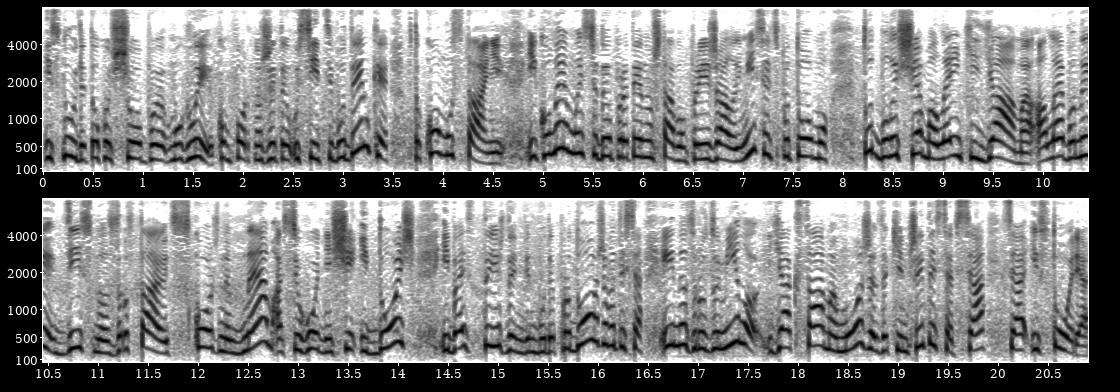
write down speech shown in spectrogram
існують для того, щоб могли комфортно жити усі ці будинки в такому стані. І коли ми сюди оперативним штабом приїжджали місяць по тому, тут були ще маленькі ями, але вони дійсно зростають з кожним днем. А сьогодні ще і дощ, і весь тиждень він буде продовжуватися. І незрозуміло, як саме може закінчитися вся ця історія.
